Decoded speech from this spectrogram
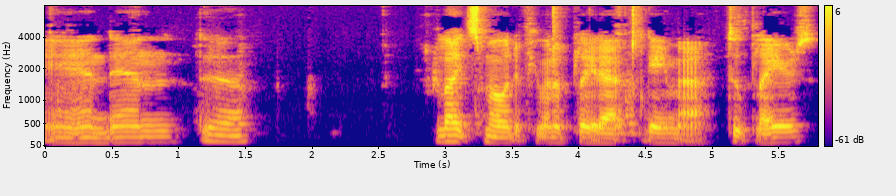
And then the lights mode if you want to play that game uh, two players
